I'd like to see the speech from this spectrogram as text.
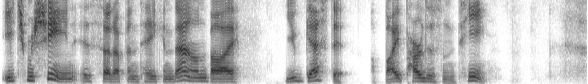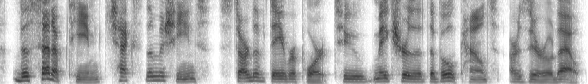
Each machine is set up and taken down by, you guessed it, a bipartisan team. The setup team checks the machine's start of day report to make sure that the vote counts are zeroed out.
